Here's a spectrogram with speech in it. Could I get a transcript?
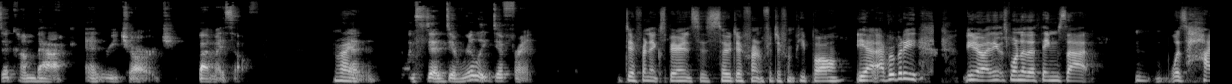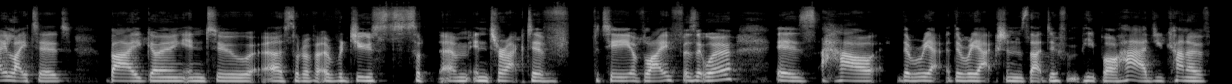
to come back and recharge by myself. Right. And it's a, really different different experiences so different for different people yeah everybody you know i think it's one of the things that was highlighted by going into a sort of a reduced um, interactive of life, as it were, is how the rea- the reactions that different people had. You kind of,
